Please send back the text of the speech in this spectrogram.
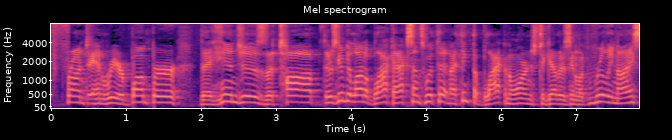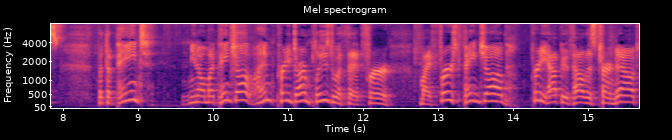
front and rear bumper, the hinges, the top. There's going to be a lot of black accents with it, and I think the black and orange together is going to look really nice. But the paint, you know, my paint job, I'm pretty darn pleased with it. For my first paint job, pretty happy with how this turned out.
